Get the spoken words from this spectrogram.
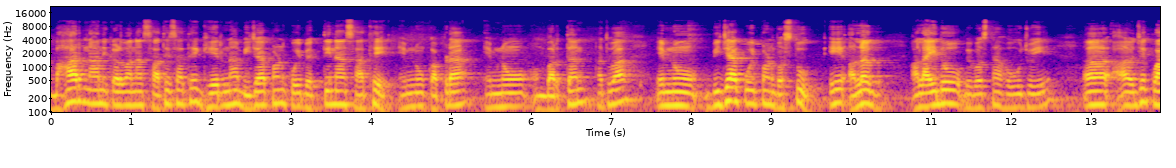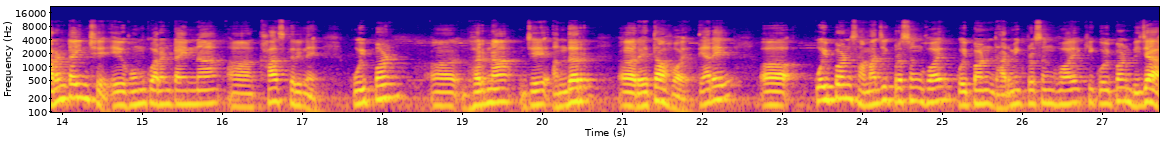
બહાર ના નીકળવાના સાથે સાથે ઘેરના બીજા પણ કોઈ વ્યક્તિના સાથે એમનું કપડાં, એમનું બર્તન અથવા એમનું બીજા કોઈ પણ વસ્તુ એ અલગ અલાયદો વ્યવસ્થા હોવું જોઈએ. જે ક્વોરન્ટાઇન છે એ હોમ ક્વોરન્ટાઇનના ખાસ કરીને કોઈ પણ ઘરના જે અંદર રહેતા હોય ત્યારે કોઈ પણ સામાજિક પ્રસંગ હોય કોઈ પણ ધાર્મિક પ્રસંગ હોય કે કોઈ પણ બીજા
